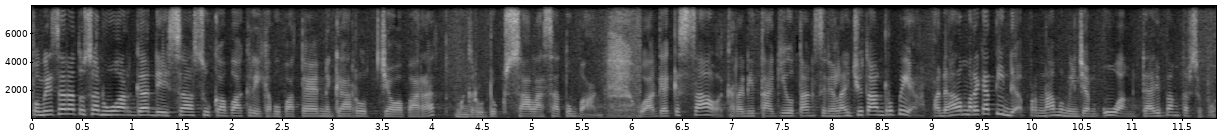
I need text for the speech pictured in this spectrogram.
Pemirsa ratusan warga desa Sukabakri, Kabupaten Garut, Jawa Barat menggeruduk salah satu bank. Warga kesal karena ditagih utang senilai jutaan rupiah, padahal mereka tidak pernah meminjam uang dari bank tersebut.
